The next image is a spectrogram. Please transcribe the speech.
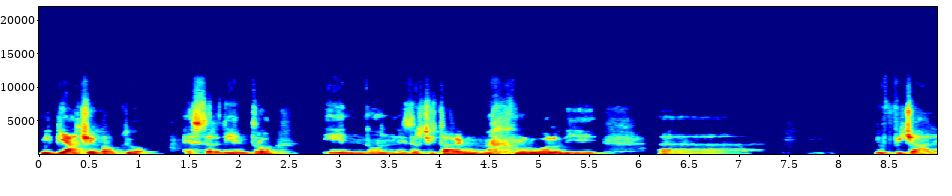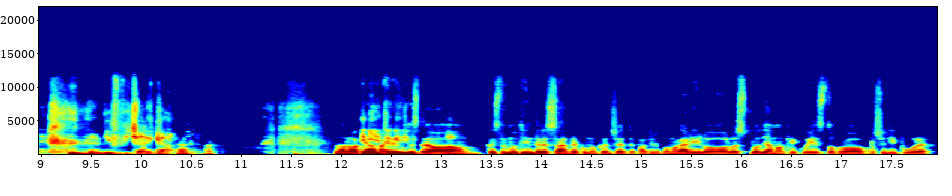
mi piace proprio essere dentro e non esercitare un, un ruolo di, eh, di, ufficiale, di ufficiale capo. No, no, chiama, niente, questo, questo, è molto interessante come concetto, infatti dopo magari lo, lo esplodiamo anche questo, però procedi pure.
